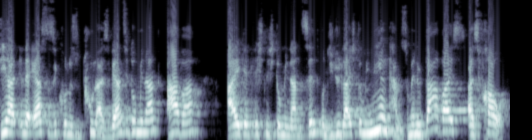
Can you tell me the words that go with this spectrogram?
die halt in der ersten Sekunde so tun, als wären sie dominant, aber eigentlich nicht dominant sind und die du leicht dominieren kannst. Und wenn du da weißt, als Frau,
